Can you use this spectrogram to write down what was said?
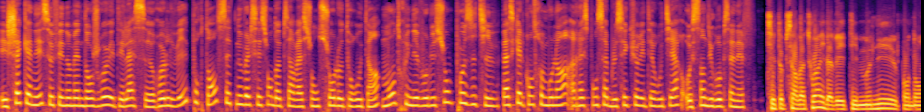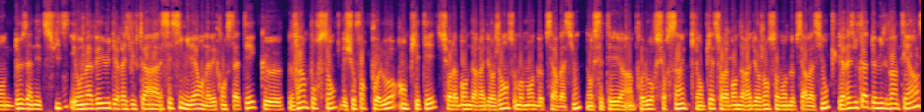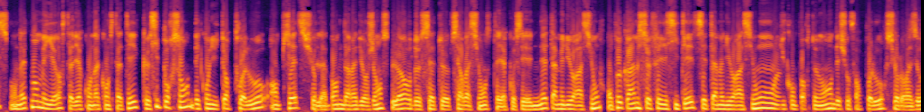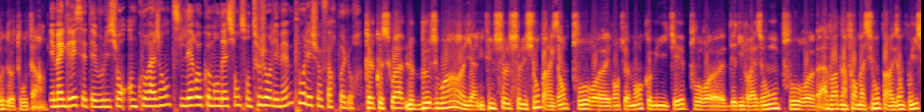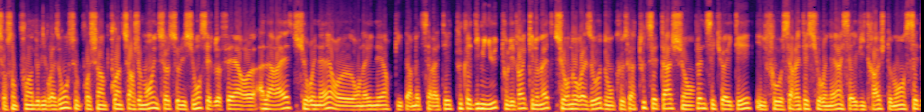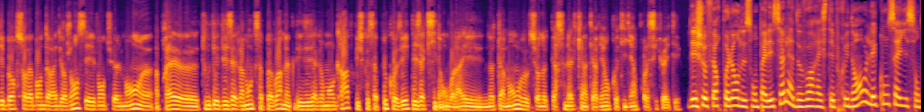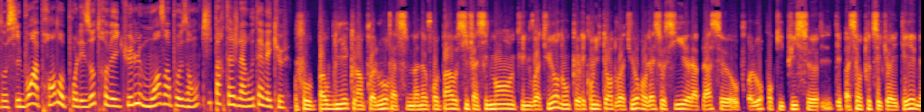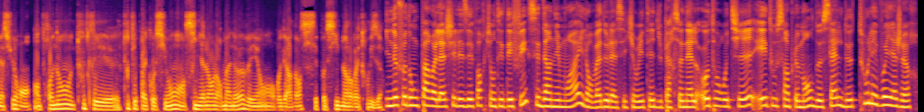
Et chaque année, ce phénomène dangereux est hélas relevé. Pourtant, cette nouvelle session d'observation sur l'autoroute 1 montre une évolution positive. Pascal Contremoulin, responsable sécurité routière au sein du groupe SANEF. Cet observatoire, il avait été mené pendant deux années de suite et on avait eu des résultats assez similaires. On avait constaté que 20% des chauffeurs poids lourds empiétaient sur la bande d'arrêt d'urgence au moment de l'observation. Donc c'était un poids lourd sur cinq qui empiète sur la bande d'arrêt d'urgence au moment de l'observation. Les résultats de 2021 sont nettement meilleurs, c'est-à-dire qu'on a constaté que 6% des conducteurs poids lourds empiètent sur la bande d'arrêt d'urgence lors de cette observation, c'est-à-dire que c'est une nette amélioration. On peut quand même se féliciter de cette amélioration du comportement des chauffeurs poids lourds sur le réseau A1. Et malgré cette évolution encourageante, les recommandations sont toujours les mêmes pour les chauffeurs poids lourds. Quel que soit le besoin, il n'y a qu'une seule solution, par exemple, pour euh, éventuellement communiquer pour euh, des livraisons, pour euh, avoir de l'information, par exemple, oui, sur son point de livraison, sur le prochain point de chargement. Une seule solution, c'est de le faire à l'arrêt sur une aire. on a une aire qui permet de s'arrêter toutes les 10 minutes, tous les 20 km sur nos réseaux. Donc, faire toutes ces tâches en pleine sécurité, il faut s'arrêter sur une aire et ça évitera justement ces débords sur la bande d'arrêt d'urgence et éventuellement euh, après, euh, tous les désagréments que ça peut avoir, même des désagréments graves, puisque ça peut causer des accidents. Voilà, et notamment euh, sur notre personnel qui intervient au quotidien pour la sécurité. Les chauffeurs poids ne sont pas les seuls à devoir rester prudents. Les conseils sont aussi bons à prendre pour les autres véhicules moins imposants qui partagent la route avec eux. Il faut pas oublier qu'un poids lourd, ça se manœuvre pas aussi facilement qu'une voiture. Donc, les conducteurs de voiture laissent aussi la place aux poids lourds pour qu'ils puissent dépasser en toute sécurité, bien sûr, en, en prenant toutes les, toutes les précautions, en signalant leur manœuvre et en regardant si c'est possible dans le rétroviseur. Il ne faut donc pas relâcher les efforts qui ont été faits ces derniers mois. Il en va de la sécurité du personnel autoroutier et tout simplement de celle de tous les voyageurs.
